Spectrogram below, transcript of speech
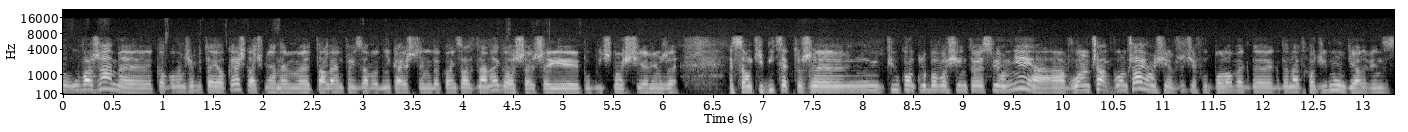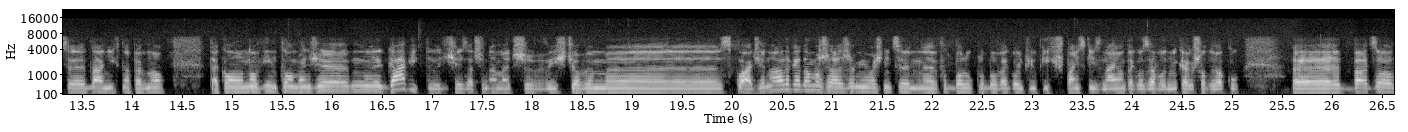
uważamy, kogo będziemy tutaj określać mianem talentu i zawodnika jeszcze nie do końca znanego szerszej publiczności. Ja wiem, że są kibice, którzy piłką klubową się interesują mniej, a włącza, włączają się w życie futbolowe, gdy, gdy nadchodzi mundial, więc e, dla nich na pewno taką nowinką będzie Gavi, który dzisiaj zaczyna mecz w wyjściowym e, składzie. No ale wiadomo, że, że miłośnicy futbolu klubowego i piłki hiszpańskiej znają tego zawodnika już od roku e, bardzo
